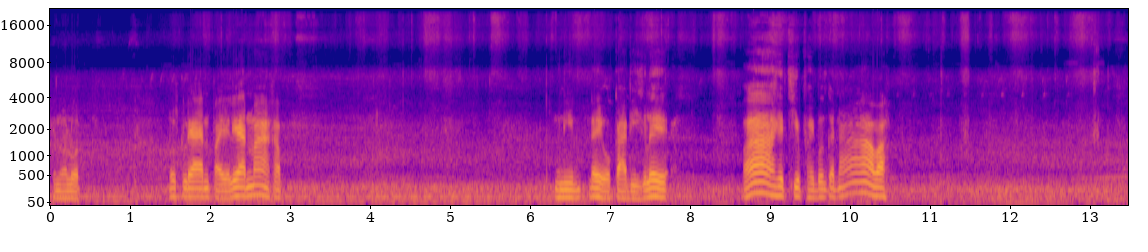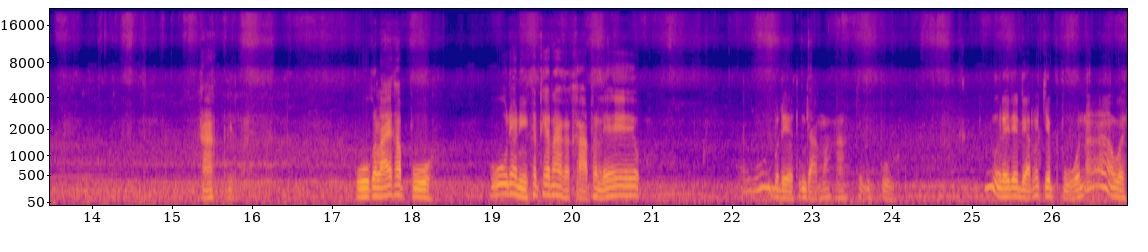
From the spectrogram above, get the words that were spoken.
เห็นว่ารถรถเลียนไปเลียนมาครับวันนี้ได้โอกาสดีก็เลยว้าเฮ็ดคลิปให้เบิ่งกันนะวะฮักปูกระไรครับ ปูปูเนี่ยนี่ขั้นแท่หน้ากับขาดท่านแล้วอู้บเดียวทุกอย่างมากฮะจะอุปู มือใดแดดมาเจ็บปูนะเว้ย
